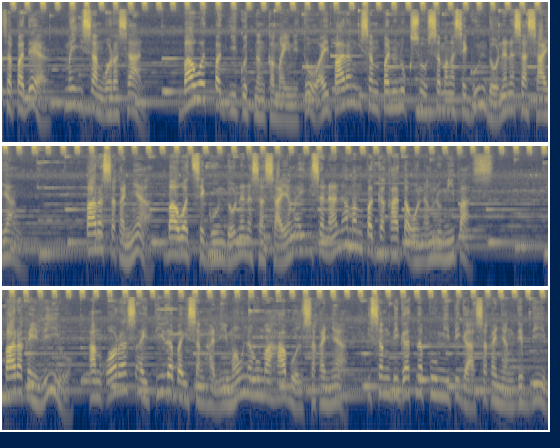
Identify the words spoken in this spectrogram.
Sa pader, may isang orasan. Bawat pag-ikot ng kamay nito ay parang isang panunukso sa mga segundo na nasasayang. Para sa kanya, bawat segundo na nasasayang ay isa na namang pagkakataon ang lumipas. Para kay Leo, ang oras ay tila ba isang halimaw na humahabol sa kanya, isang bigat na pumipiga sa kanyang dibdib.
